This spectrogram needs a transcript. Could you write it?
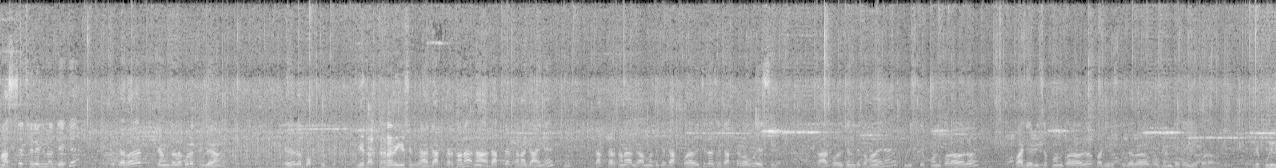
হাসছে ছেলেগুলো দেখে ওকে আবার ট্যাংতলা করে তুলে আনে। এই হলো বক্তব্য। দিয়ে ডাক্তারখানা গেছিল? হ্যাঁ ডাক্তারখানা না ডাক্তারখানা যায়নি। ডাক্তারখানা গ্রাম থেকে ডাক করা হয়েছিল সে ডাক্তারবাবু এসেছিল। তারপর ওইখান থেকে হয় না পুলিশকে ফোন করা হলো পার্টি অফিসে ফোন করা হলো পার্টি অফিস থেকে আবার ওইখান থেকে ইয়ে করা হলো। যে পুলিশ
